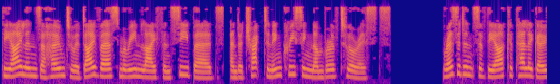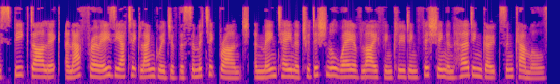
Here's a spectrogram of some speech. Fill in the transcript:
The islands are home to a diverse marine life and seabirds, and attract an increasing number of tourists. Residents of the archipelago speak Dahlik, an Afro-Asiatic language of the Semitic branch, and maintain a traditional way of life including fishing and herding goats and camels.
